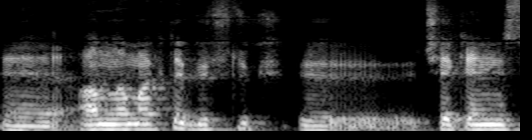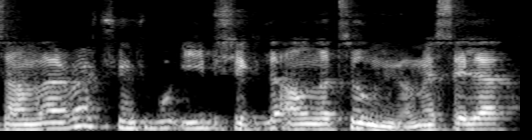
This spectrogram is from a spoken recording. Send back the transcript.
e, anlamakta güçlük e, çeken insanlar var. Çünkü bu iyi bir şekilde anlatılmıyor. Mesela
